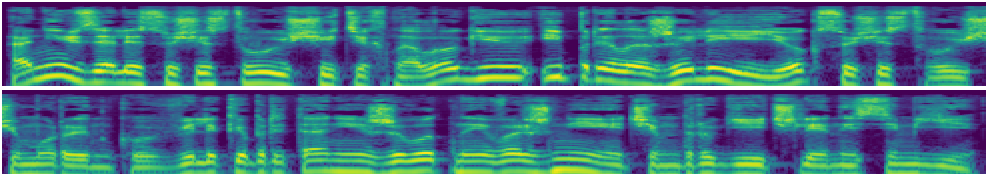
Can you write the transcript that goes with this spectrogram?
Они взяли существующую технологию и приложили ее к существующему рынку. В Великобритании животные важнее, чем другие члены семьи.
